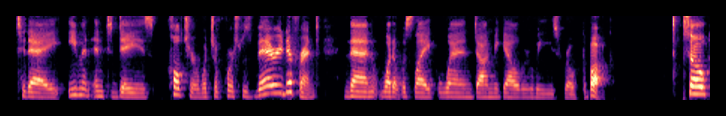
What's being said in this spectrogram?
today even in today's culture, which of course was very different than what it was like when Don Miguel Ruiz wrote the book. So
